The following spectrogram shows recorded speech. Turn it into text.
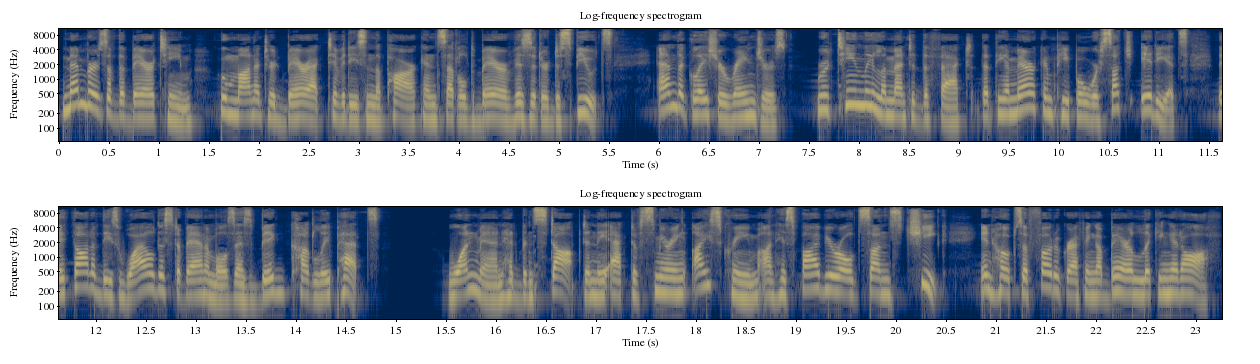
Members of the bear team, who monitored bear activities in the park and settled bear visitor disputes, and the glacier rangers, routinely lamented the fact that the American people were such idiots they thought of these wildest of animals as big, cuddly pets. One man had been stopped in the act of smearing ice cream on his five year old son's cheek in hopes of photographing a bear licking it off.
